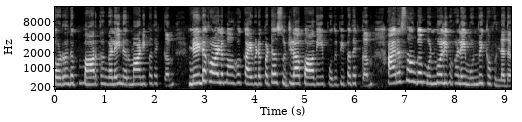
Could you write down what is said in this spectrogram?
தொடர்ந்து மார்க்கங்களை நிர்மாணிப்பதற்கும் நீண்ட காலமாக கைவிடப்பட்ட சுற்றுலா பாதையை புதுப்பிப்பதற்கும் அரசாங்கம் முன்மொழிவுகளை முன்வைக்க உள்ளது.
